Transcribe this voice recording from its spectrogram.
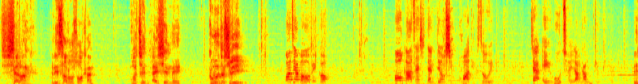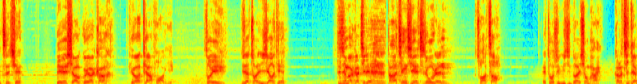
是啥人给你杀落刷卡？我真爱鲜梅，根本就是你。我才无白讲，好家在是咱中心看到所有的，才下府找人甲阮救起。林子倩，你的小鬼仔壳替我踢破去，所以你才转移焦点。你即马甲一个打清醒的植物人带走，会造成你真大的伤害。干到这点，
